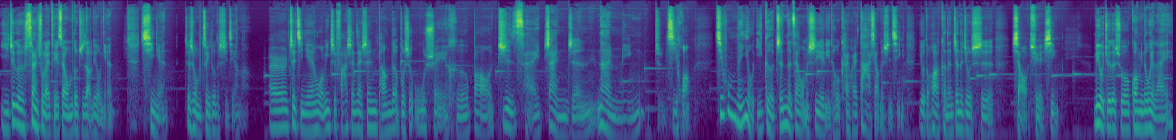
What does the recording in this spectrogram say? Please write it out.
以这个算术来推算，我们都知道六年、七年，这是我们最多的时间了。而这几年我们一直发生在身旁的，不是污水、核爆、制裁、战争、难民、饥荒，几乎没有一个真的在我们视野里头开怀大笑的事情。有的话，可能真的就是。小确幸，没有觉得说光明的未来，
